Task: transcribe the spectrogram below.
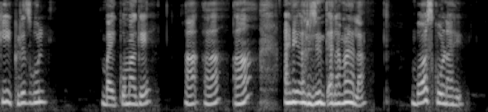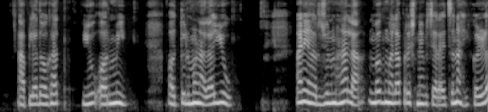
की इकडेच गुल? बायको मागे? आ आ आ? आणि अर्जुन त्याला म्हणाला बॉस कोण आहे? आपल्या दोघात यू ऑर मी. अतुल म्हणाला यू. आणि अर्जुन म्हणाला मग मला प्रश्न विचारायचं नाही कळलं?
